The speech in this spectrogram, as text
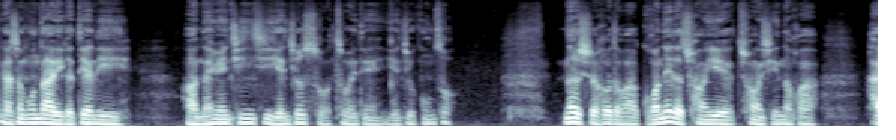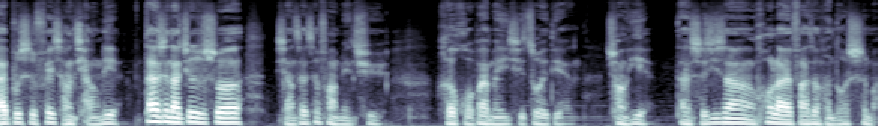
亚琛工大一个电力啊能源经济研究所做一点研究工作。那时候的话，国内的创业创新的话还不是非常强烈，但是呢，就是说想在这方面去。和伙伴们一起做一点创业，但实际上后来发生很多事嘛。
